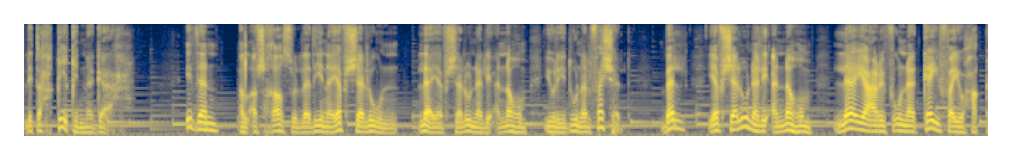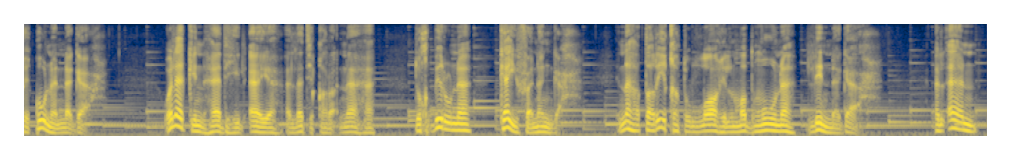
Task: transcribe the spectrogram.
لتحقيق النجاح. اذا الأشخاص الذين يفشلون لا يفشلون لأنهم يريدون الفشل بل يفشلون لأنهم لا يعرفون كيف يحققون النجاح. ولكن هذه الآية التي قرأناها تخبرنا كيف ننجح. إنها طريقة الله المضمونة للنجاح. الآن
